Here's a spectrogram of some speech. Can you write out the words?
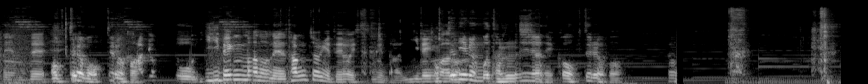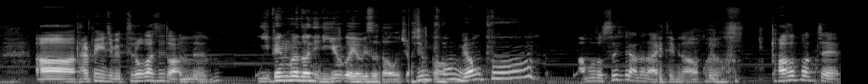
다니는데 엎드려봐 엎드려봐. 가격도 200만 원에 상정이 되어 있습니다. 200만 원. 엎드리면 뭐 달라지지 않을까? 엎드려봐. 아 달팽이 집에 들어가지도 않는. 200만 원인 이유가 여기서 나오죠. 진품 명품? 아무도 쓰지 않은 아이템이 나왔고요. 다섯 번째.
